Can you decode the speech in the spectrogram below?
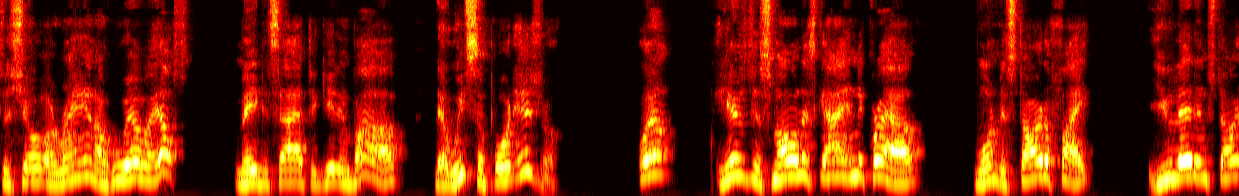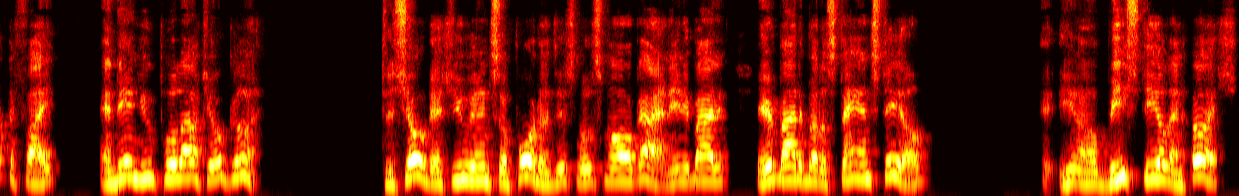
to show Iran or whoever else may decide to get involved that we support Israel. Well, here's the smallest guy in the crowd wanting to start a fight. You let him start the fight, and then you pull out your gun to show that you in support of this little small guy. And anybody, everybody better stand still, you know, be still and hush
